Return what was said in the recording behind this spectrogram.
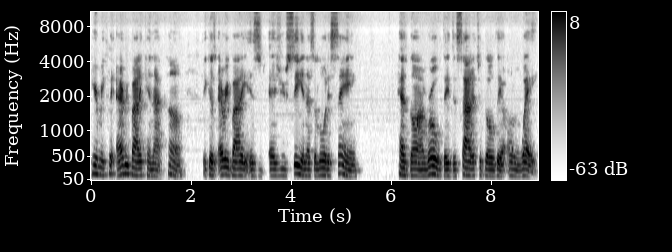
Hear me clear. Everybody cannot come because everybody is, as you see, and as the Lord is saying, has gone rogue. They decided to go their own way.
